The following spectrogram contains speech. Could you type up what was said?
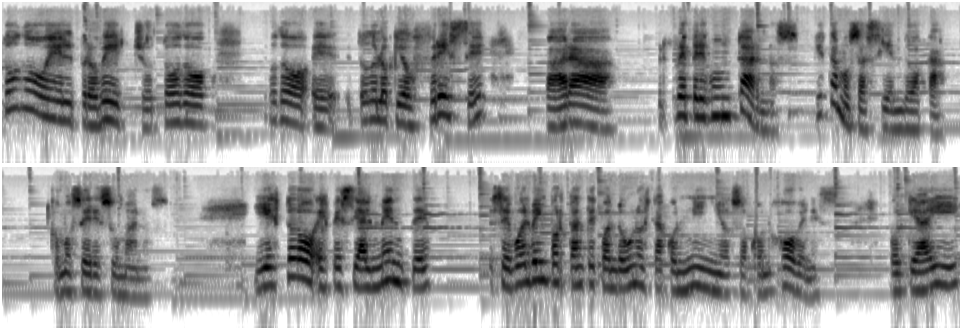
todo el provecho, todo, todo, eh, todo lo que ofrece para repreguntarnos, ¿qué estamos haciendo acá como seres humanos? Y esto especialmente se vuelve importante cuando uno está con niños o con jóvenes, porque ahí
